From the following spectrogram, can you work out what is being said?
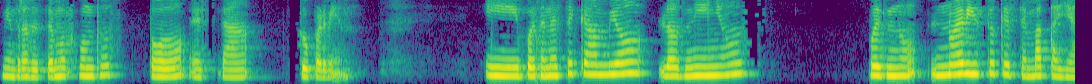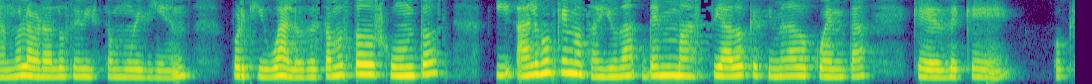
mientras estemos juntos, todo está súper bien. Y pues en este cambio, los niños, pues no, no he visto que estén batallando, la verdad los he visto muy bien, porque igual, los estamos todos juntos y algo que nos ayuda demasiado, que sí me he dado cuenta, que es de que, ok,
